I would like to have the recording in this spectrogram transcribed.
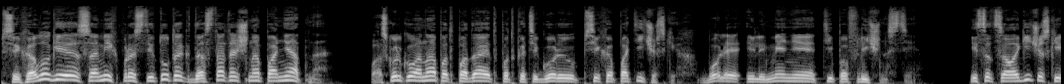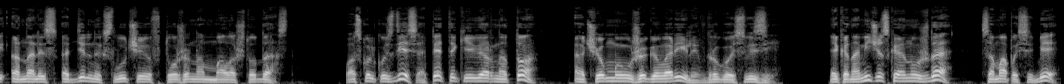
Психология самих проституток достаточно понятна, поскольку она подпадает под категорию психопатических, более или менее типов личности. И социологический анализ отдельных случаев тоже нам мало что даст, поскольку здесь опять-таки верно то, о чем мы уже говорили в другой связи. Экономическая нужда сама по себе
